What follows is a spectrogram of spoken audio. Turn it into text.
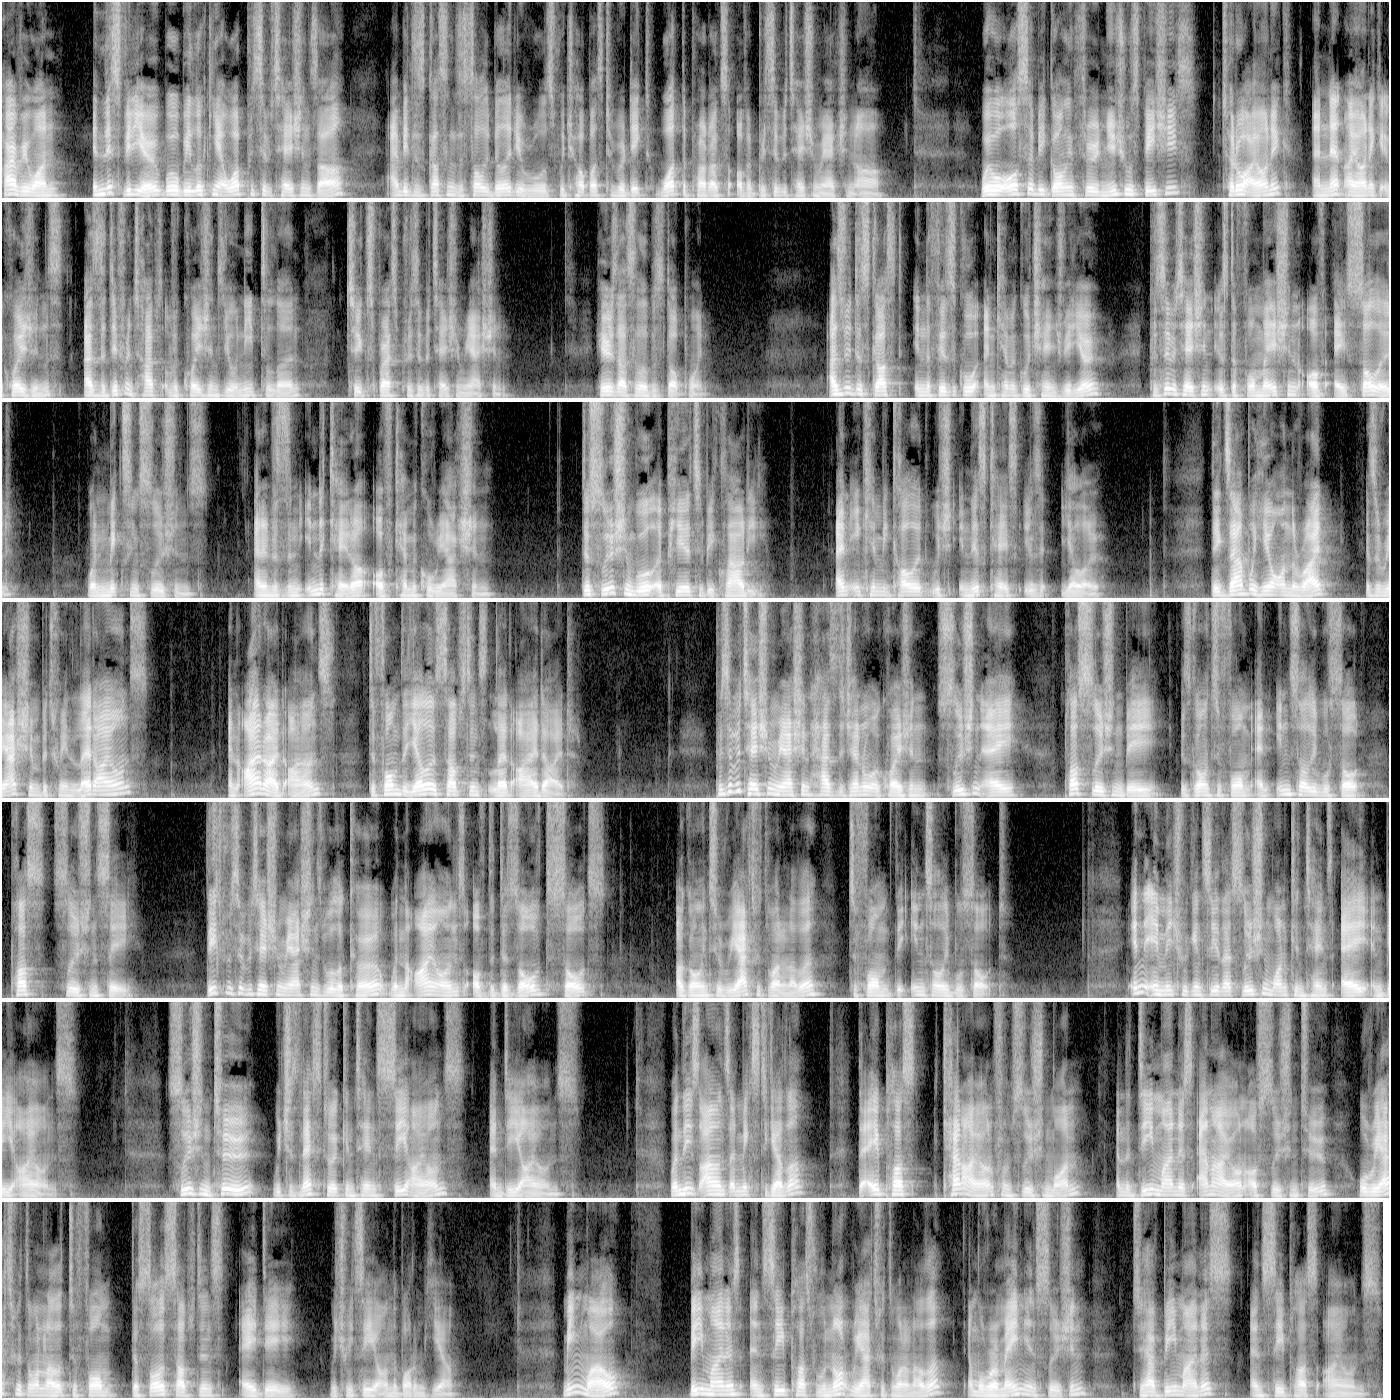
Hi everyone. In this video, we'll be looking at what precipitations are and be discussing the solubility rules which help us to predict what the products of a precipitation reaction are. We will also be going through neutral species, total ionic, and net ionic equations as the different types of equations you'll need to learn to express precipitation reaction. Here's our syllabus dot point. As we discussed in the physical and chemical change video, precipitation is the formation of a solid when mixing solutions, and it is an indicator of chemical reaction. The solution will appear to be cloudy, and it can be colored, which in this case is yellow. The example here on the right is a reaction between lead ions and iodide ions to form the yellow substance lead iodide. Precipitation reaction has the general equation solution A plus solution B is going to form an insoluble salt plus solution C. These precipitation reactions will occur when the ions of the dissolved salts are going to react with one another to form the insoluble salt. In the image, we can see that solution 1 contains A and B ions. Solution 2, which is next to it, contains C ions and D ions. When these ions are mixed together, the A plus cation from solution 1 and the D minus anion of solution 2 will react with one another to form the solid substance AD, which we see on the bottom here. Meanwhile, B minus and C plus will not react with one another and will remain in solution to have B minus and C plus ions.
